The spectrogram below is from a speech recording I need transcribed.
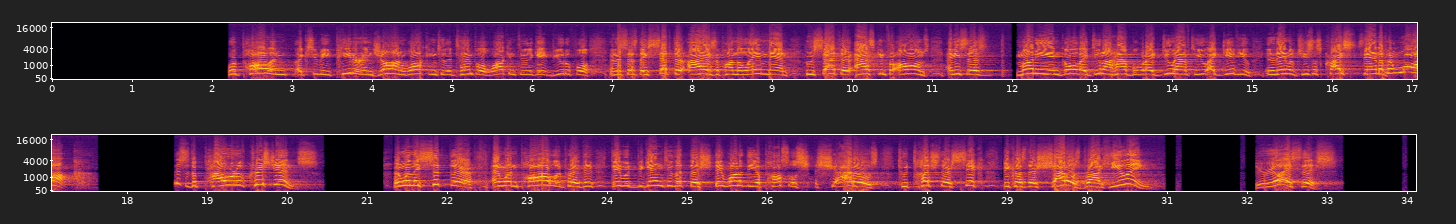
Where Paul and, excuse me, Peter and John walking to the temple, walking through the gate, beautiful. And it says they set their eyes upon the lame man who sat there asking for alms. And he says, Money and gold I do not have, but what I do have to you, I give you. In the name of Jesus Christ, stand up and walk. This is the power of Christians. And when they sit there, and when Paul would pray, they, they would begin to let the, they wanted the apostles' shadows to touch their sick because their shadows brought healing. Do you realize this?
